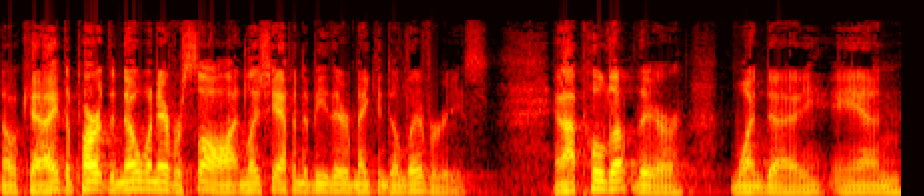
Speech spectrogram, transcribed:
Okay, the part that no one ever saw unless you happened to be there making deliveries. And I pulled up there one day and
